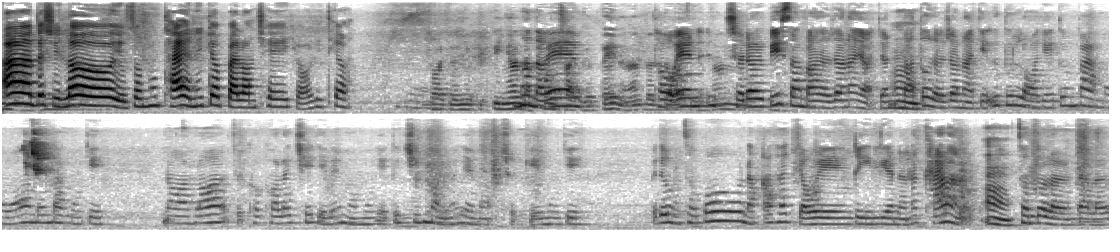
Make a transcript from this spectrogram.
À tôi chỉ lo giờ xong không thấy nó cho bài lon xe cho đi theo. Cái tên nữa thầu em sẽ đời biết sao bà ra này cho nên bà tôi là ra này chỉ ước tứ lo chỉ tứ ba mùa tứ ba mùa gì nó lo sẽ khó khó lấy chết gì đấy mà mùa gì tứ chín mùa nó vậy mà sự kiện mùa gì bây giờ mình xong bố nó có thấy chồi đi liền là nó khá là ừ. Xong tôi là đã là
